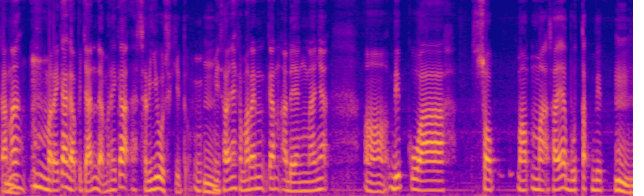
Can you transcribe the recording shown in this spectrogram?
karena mereka nggak bercanda, mereka serius gitu. M- Hmm. Misalnya kemarin kan ada yang nanya, eh, bib kuah sop ma- emak saya butek bib. Hmm.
